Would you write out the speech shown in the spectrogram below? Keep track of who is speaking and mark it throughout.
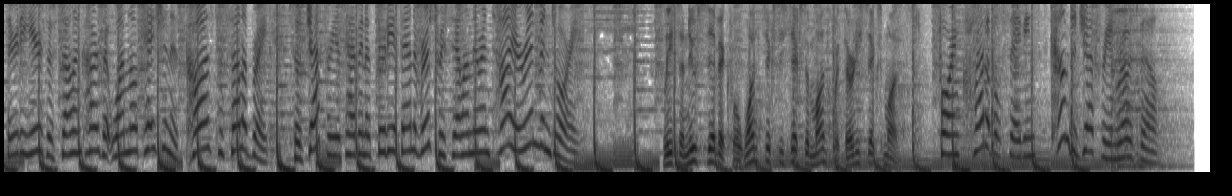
Speaker 1: 30 years of selling cars at one location is cause to celebrate. So Jeffrey is having a 30th anniversary sale on their entire inventory.
Speaker 2: Lease a new Civic for 166 a month for 36 months.
Speaker 1: For incredible savings, come to Jeffrey in Roseville.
